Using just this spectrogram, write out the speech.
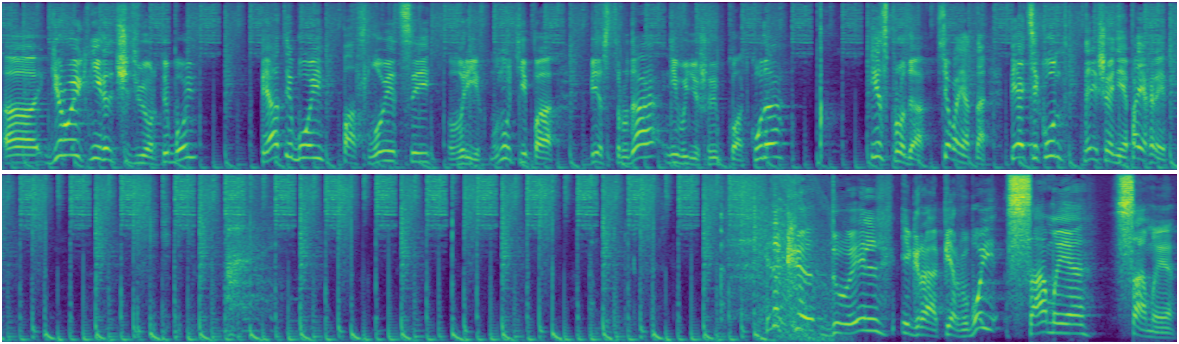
Э, Герои книги – это четвертый бой. Пятый бой – пословицей в рифму. Ну, типа, без труда не вынешь рыбку откуда? Из пруда. Все понятно. Пять секунд на решение. Поехали. Итак, дуэль, игра. Первый бой. Самые-самые.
